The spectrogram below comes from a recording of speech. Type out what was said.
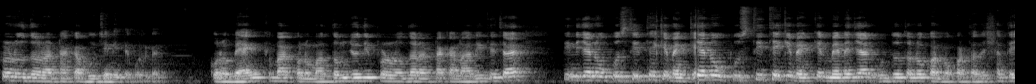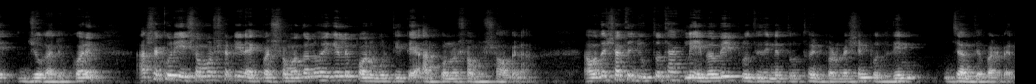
প্রণোদনার টাকা বুঝে নিতে বলবেন। কোনো ব্যাংক বা কোনো মাধ্যম যদি প্রণোদনার টাকা না দিতে চায়, তিনি যেন উপস্থিত থেকে ব্যাংকে যেন উপস্থিত থেকে ব্যাংকের ম্যানেজার, ঊর্ধ্বতন কর্মকর্তাদের সাথে যোগাযোগ করেন। আশা করি এই সমস্যাটির একবার সমাধান হয়ে গেলে পরবর্তীতে আর কোনো সমস্যা হবে না। আমাদের সাথে যুক্ত থাকলে এভাবেই প্রতিদিনের তথ্য ইনফরমেশন প্রতিদিন জানতে পারবেন।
